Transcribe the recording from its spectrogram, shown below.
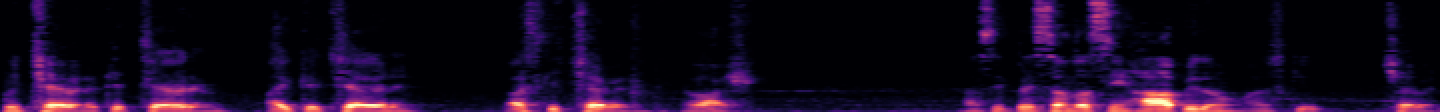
Muito chévere, que chévere. Ai, que chévere. Acho que chévere, eu acho. Assim, pensando assim rápido, acho que chévere.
